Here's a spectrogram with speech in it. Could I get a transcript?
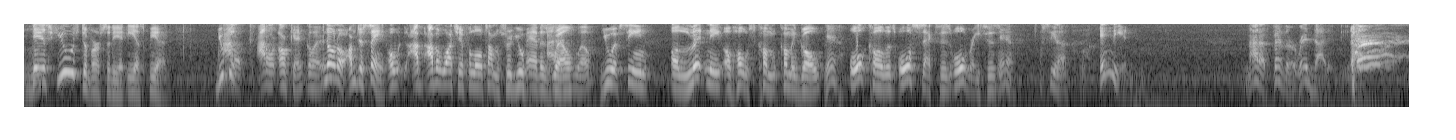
Mm-hmm. there's huge diversity at ESPN. You I can. don't. I don't. Okay, go ahead. No, no, I'm just saying. Oh, I've, I've been watching it for a long time. I'm sure you have as I well. have as well. You have seen a litany of hosts come come and go. Yeah. All colors, all sexes, all races. Yeah, I've seen a Indian, not a feather, a red dyed Indian.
